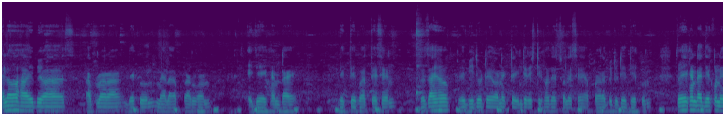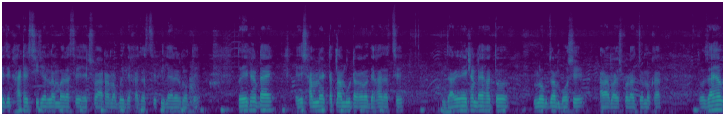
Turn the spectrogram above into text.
হ্যালো হাই ভিওয়াস আপনারা দেখুন মেলা প্রাঙ্গণ, এই যে এখানটায় দেখতে পাচ্তেছেন তো যাই হোক, এই ভিডিওটি অনেকটা ইন্টারেস্টিং হতে চলেছে। আপনারা ভিডিওটি দেখুন। তো এখানটায় দেখুন, এই যে ঘাটের সিরিয়াল নাম্বার আছে, একশো আটানব্বই দেখা যাচ্ছে পিলারের মধ্যে। তো এখানটায় এই যে সামনে একটা তাম্বু টাঙানো দেখা যাচ্ছে। জানি না এখানটায় হয়তো লোকজন বসে আরামায়েশ করার জন্য কার। তো যাই হোক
